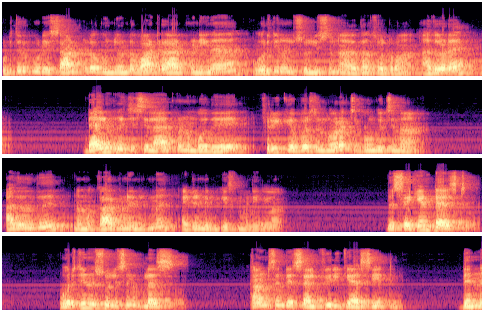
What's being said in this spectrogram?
கொடுத்துருக்கக்கூடிய சால்ட்டோட கொஞ்சோண்டு வாட்டர் ஆட் பண்ணிங்கன்னா ஒரிஜினல் சொல்யூஷன் அதை தான் சொல்கிறோம் அதோட டைலூட் ரெஜிஸ்டில் ஆட் பண்ணும்போது ஃப்ரீ கெப்பர்சன் நுரைச்சி பொங்குச்சுன்னா அது வந்து நம்ம கார்பனேட்னு ஐடென்டிஃபிகேஷன் பண்ணிக்கலாம். The second test original solution plus concentrate sulphuric acid then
